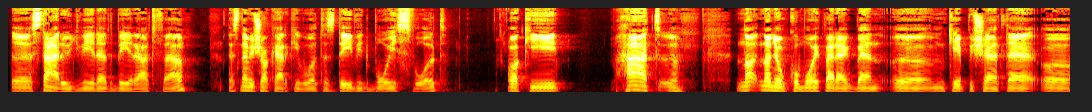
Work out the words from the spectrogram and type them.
ö, sztárügyvédet bérelt fel, ez nem is akárki volt, ez David Boyce volt, aki hát na, nagyon komoly perekben ö, képviselte ö,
